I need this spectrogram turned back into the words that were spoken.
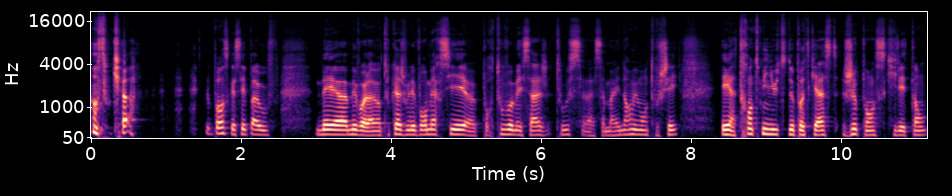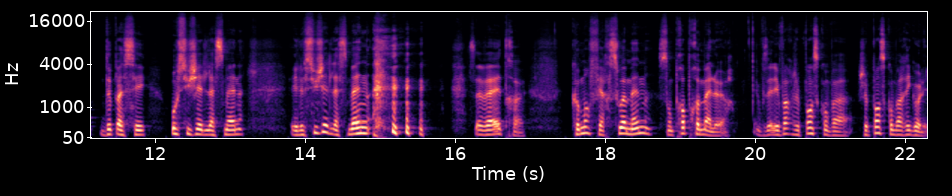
en tout cas je pense que c'est pas ouf. Mais, euh, mais voilà, en tout cas, je voulais vous remercier euh, pour tous vos messages, tous. Euh, ça m'a énormément touché. Et à 30 minutes de podcast, je pense qu'il est temps de passer au sujet de la semaine. Et le sujet de la semaine, ça va être comment faire soi-même son propre malheur. vous allez voir, je pense qu'on va, je pense qu'on va rigoler.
